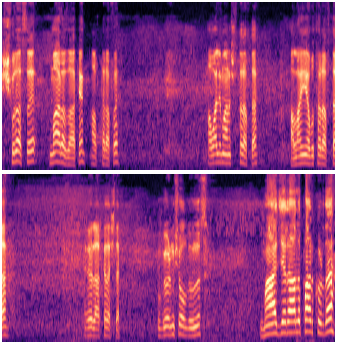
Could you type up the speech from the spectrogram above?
Şurası mağara zaten alt tarafı. Havalimanı şu tarafta. Alanya bu tarafta. Öyle arkadaşlar. Bu görmüş olduğunuz maceralı parkurda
